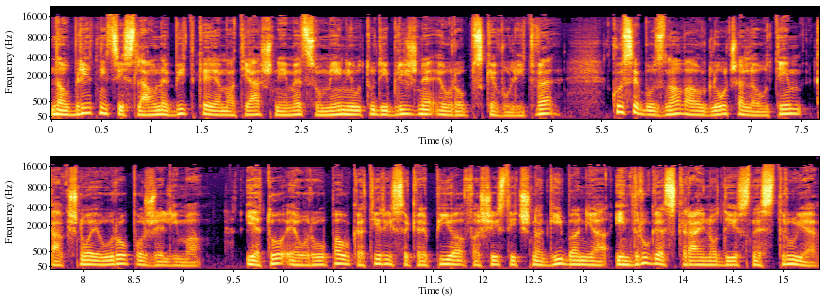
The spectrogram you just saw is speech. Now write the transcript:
Na obletnici slavne bitke je Matjaš Nemec omenil tudi bližne evropske volitve, ko se bo znova odločala o tem, kakšno Evropo želimo. Je to Evropa, v kateri se krepijo fašistična gibanja in druge skrajno desne struje,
